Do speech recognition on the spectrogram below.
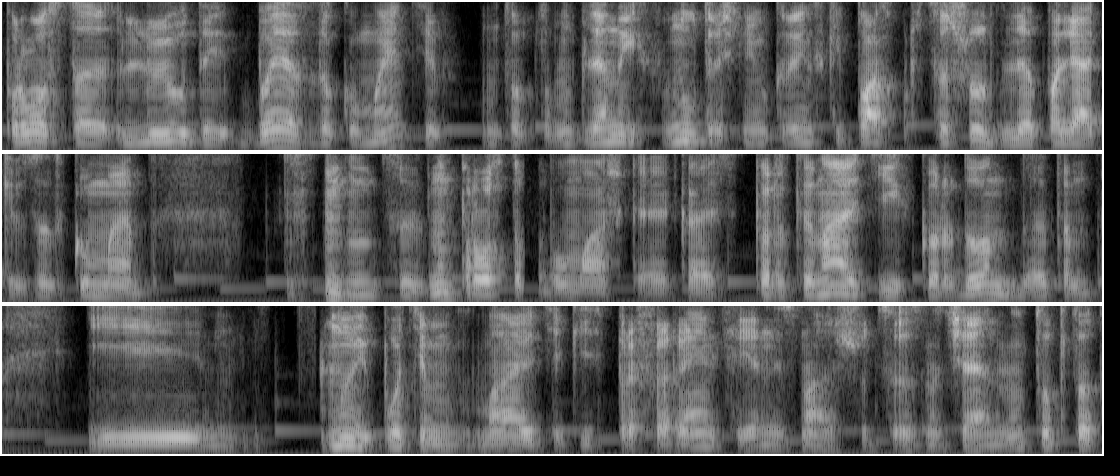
просто люди без документів, ну тобто ну, для них внутрішній український паспорт, це що для поляків за документ? Ну, це ну просто бумажка якась. Перетинають їх кордон, да, там, і, ну, і потім мають якісь преференції. Я не знаю, що це означає. Ну, тобто,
